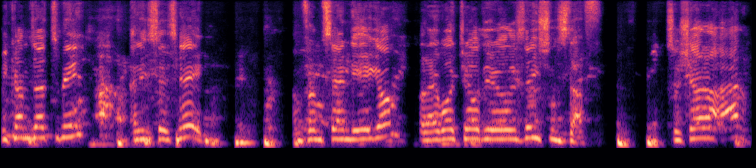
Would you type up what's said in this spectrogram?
He comes up to me and he says, Hey, I'm from San Diego, but I watch all the realization stuff. So shout out Adam.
